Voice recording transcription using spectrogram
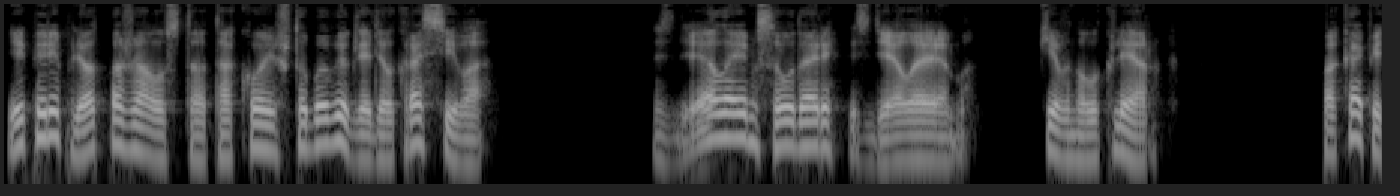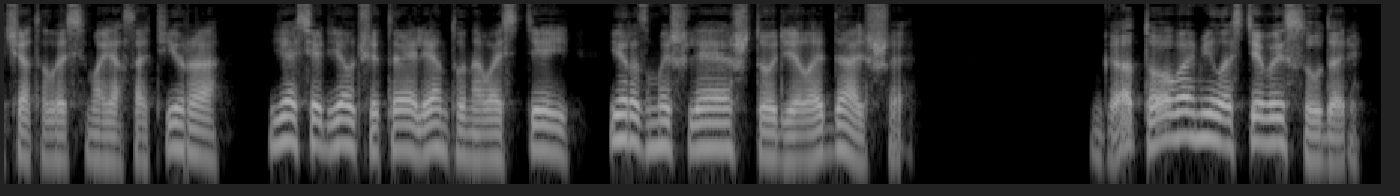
И переплет, пожалуйста, такой, чтобы выглядел красиво. «Сделаем, сударь, сделаем», — кивнул клерк. Пока печаталась моя сатира, я сидел, читая ленту новостей и размышляя, что делать дальше. «Готово, милостивый сударь», —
